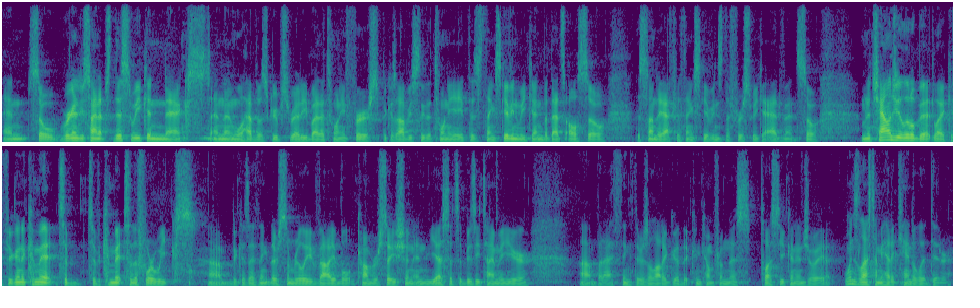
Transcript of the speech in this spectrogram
And so we're going to do signups this week and next, and then we'll have those groups ready by the 21st, because obviously the 28th is Thanksgiving weekend, but that's also the Sunday after Thanksgiving is the first week of Advent. So I'm going to challenge you a little bit, like if you're going to commit, to, to commit to the four weeks, uh, because I think there's some really valuable conversation, and yes, it's a busy time of year, uh, but I think there's a lot of good that can come from this. Plus, you can enjoy it. When's the last time you had a candlelit dinner?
